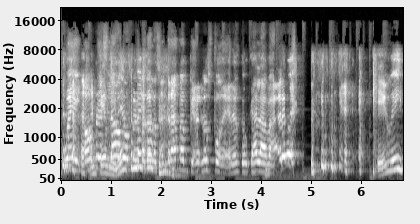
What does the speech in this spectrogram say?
Güey, hombres lobo, pero cuando los atrapan pierden los poderes, como a la madre, güey. ¿Qué, güey?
